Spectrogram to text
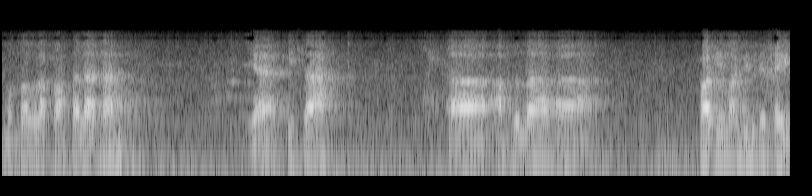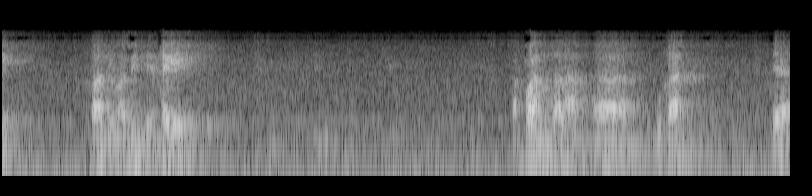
mutallaqah salatan. Ya, kisah uh, Abdullah uh, Fatimah binti Qais. Fatimah binti Qais Afwan, salah uh, bukan. Ya,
